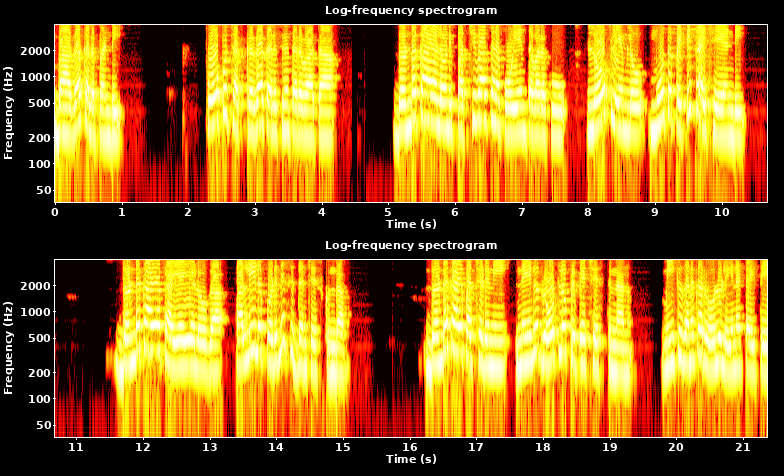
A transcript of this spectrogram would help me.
బాగా కలపండి. పోపు చక్కగా కలిసిన తర్వాత దొండకాయలోని పచ్చివాసన పోయేంత వరకు లో ఫ్లేమ్లో మూత పెట్టి ఫ్రై చేయండి. దొండకాయ ఫ్రై అయ్యేలోగా పల్లీల పొడిని సిద్ధం చేసుకుందాం. దొండకాయ పచ్చడిని నేను రోట్లో ప్రిపేర్ చేస్తున్నాను. మీకు గనక రోలు లేనట్టయితే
